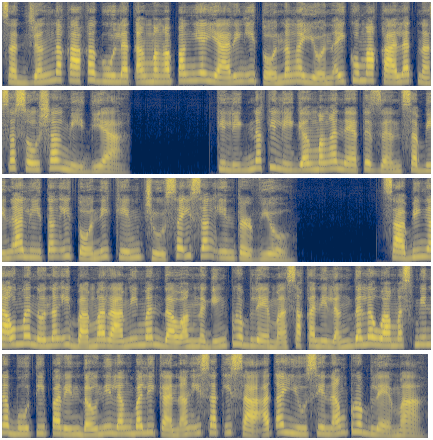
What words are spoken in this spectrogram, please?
Sadyang nakakagulat ang mga pangyayaring ito na ngayon ay kumakalat na sa social media. Kilig na kilig ang mga netizen sa binalitang ito ni Kim Chu sa isang interview. Sabi nga umano ng iba marami man daw ang naging problema sa kanilang dalawa mas minabuti pa rin daw nilang balikan ang isa't isa at ayusin ang problema.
